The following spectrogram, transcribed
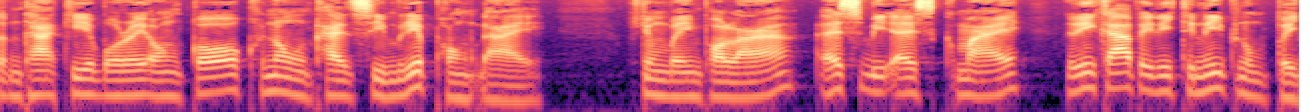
សន្តាគារបូរេអង្គរក្នុងខេត្តសៀមរាបផងដែរខ្ញុំវេងផល្លា SBS ខ្មែររីកាពីរាជធានីភ្នំពេញ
